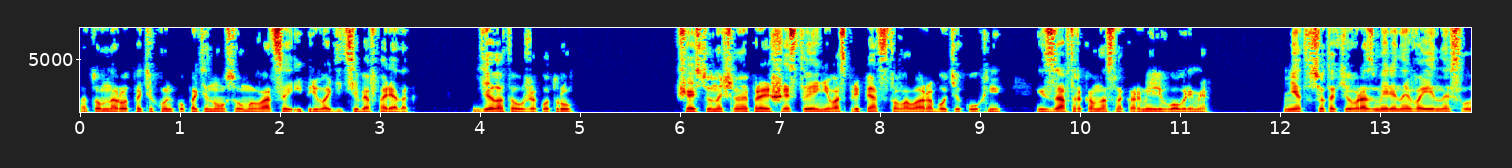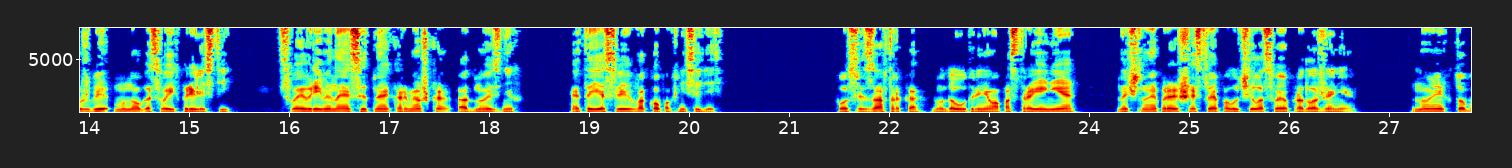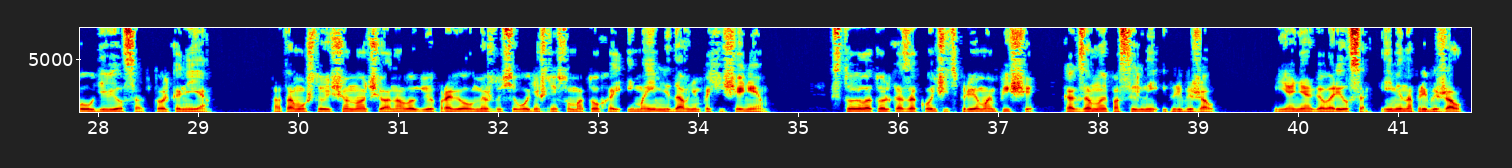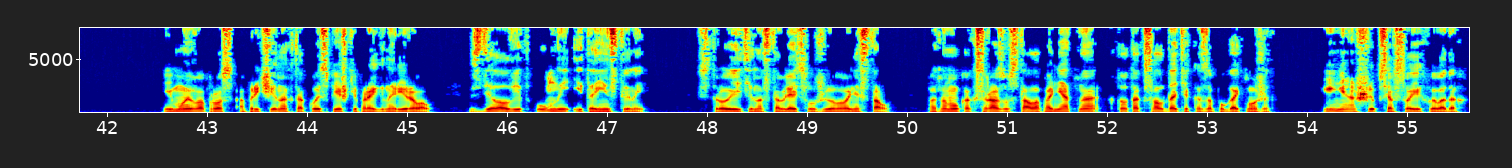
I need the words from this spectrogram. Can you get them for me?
Потом народ потихоньку потянулся умываться и приводить себя в порядок. Дело-то уже к утру. К счастью, ночное происшествие не воспрепятствовало работе кухни, и завтраком нас накормили вовремя. Нет, все-таки в размеренной военной службе много своих прелестей. Своевременная сытная кормежка – одно из них. Это если в окопах не сидеть. После завтрака, но до утреннего построения, ночное происшествие получило свое продолжение. Ну и кто бы удивился, только не я. Потому что еще ночью аналогию провел между сегодняшней суматохой и моим недавним похищением. Стоило только закончить с приемом пищи, как за мной посыльный и прибежал. Я не оговорился, именно прибежал. И мой вопрос о причинах такой спешки проигнорировал. Сделал вид умный и таинственный. Строить и наставлять служивого не стал, потому как сразу стало понятно, кто так солдатика запугать может. И не ошибся в своих выводах.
